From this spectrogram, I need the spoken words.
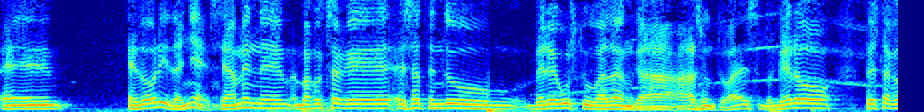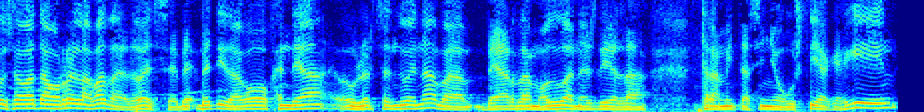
Eh, edo hori daine, ze hemen eh, bakotxak esaten du bere gustu gadan ga asuntua, ez? Gero besta gauza bat horrela bada edo ez, e, beti dago jendea ulertzen duena, ba, behar da moduan ez diela tramitazio guztiak egin,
